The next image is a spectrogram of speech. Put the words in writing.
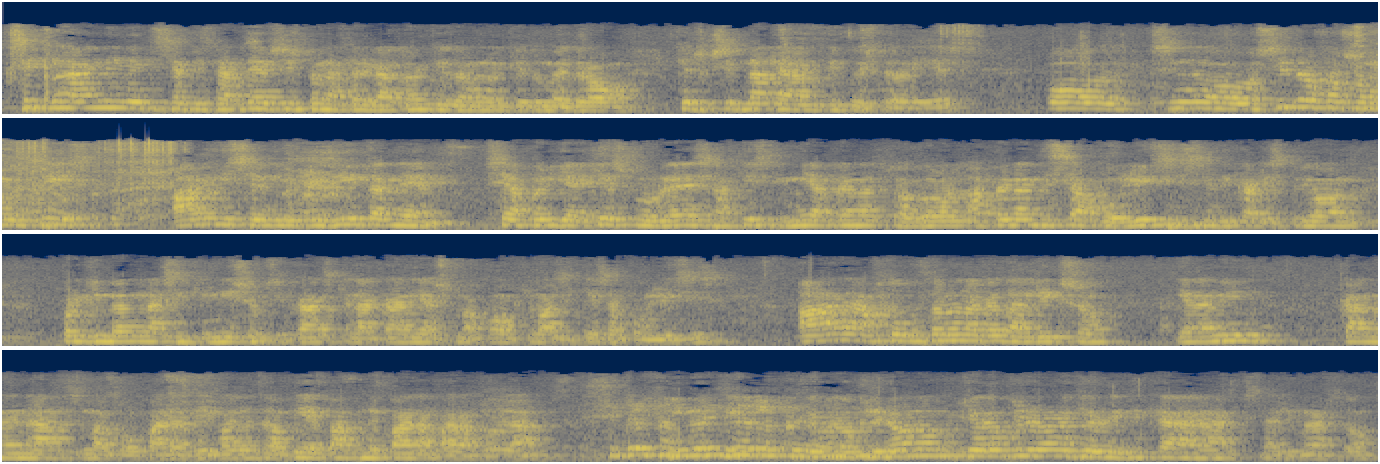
ξεκινάνε με τις επιστρατεύσεις των αφεργατών και, και του μετρό και τους ξυπνάνε άλλου τύπου ιστορίες. Ο, ο σύντροφος ομιλητή άργησε επειδή ήταν σε απεργιακές φρουρές αυτή τη στιγμή απέναντι στο ΔΟΛ, απέναντι σε απολύσεις συνδικαλιστριών, προκειμένου να ξεκινήσει ο ψυχάτη και να κάνει ας πούμε, ακόμα πιο μαζικές απολύσεις. Άρα αυτό που θέλω να καταλήξω για να μην κάνω ένα άθισμα από παραδείγματα, τα οποία υπάρχουν πάρα, πάρα πολλά. Είναι ότι, και ολοκληρώνω, και ολοκληρώνω και ορεικτικά με αυτό.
